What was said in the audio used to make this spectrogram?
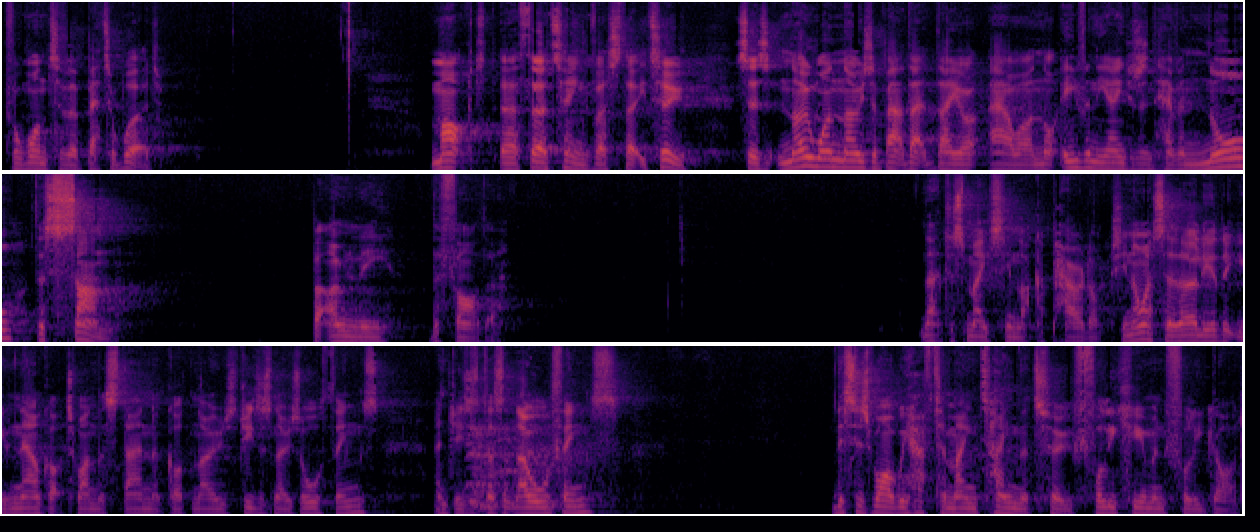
for want of a better word. Mark uh, 13, verse 32 says, No one knows about that day or hour, not even the angels in heaven, nor the Son, but only the Father. That just may seem like a paradox. You know, I said earlier that you've now got to understand that God knows, Jesus knows all things, and Jesus doesn't know all things. This is why we have to maintain the two fully human, fully God.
